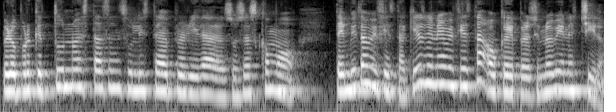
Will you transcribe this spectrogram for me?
pero porque tú no estás en su lista de prioridades. O sea, es como, te invito a mi fiesta, ¿quieres venir a mi fiesta? Ok, pero si no vienes, chido.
